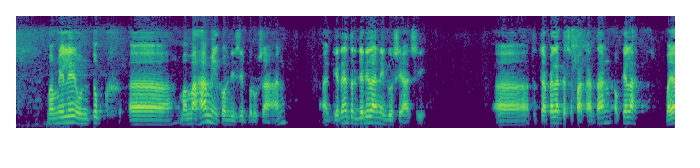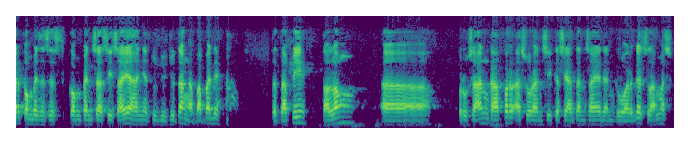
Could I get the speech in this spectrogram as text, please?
memilih untuk uh, memahami kondisi perusahaan, akhirnya terjadilah negosiasi. Uh, tercapailah kesepakatan, oke lah, bayar kompensasi, kompensasi saya hanya 7 juta, nggak apa-apa deh. Tetapi tolong uh, perusahaan cover asuransi kesehatan saya dan keluarga selama 10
